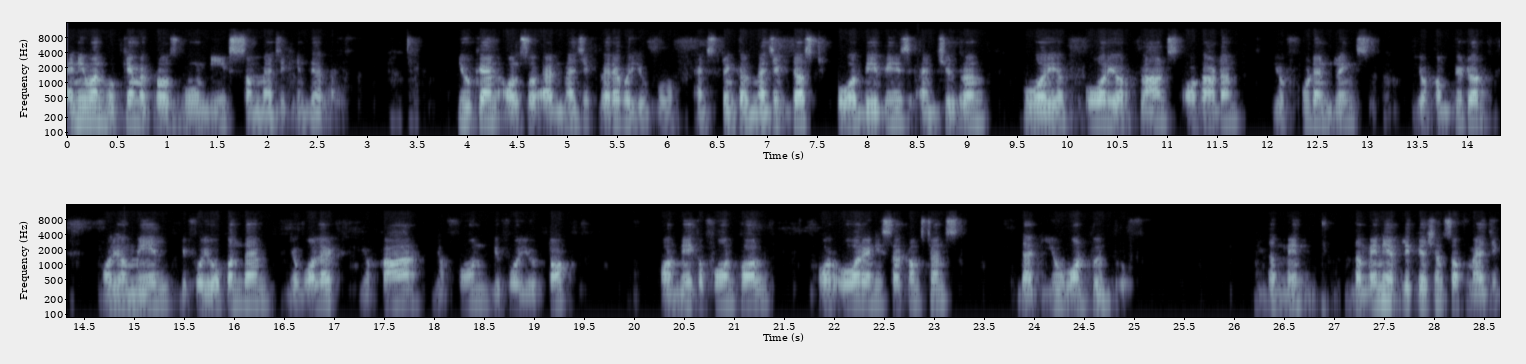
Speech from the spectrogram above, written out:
anyone who came across who needs some magic in their life. You can also add magic wherever you go and sprinkle magic dust over babies and children, over your, over your plants or garden, your food and drinks, your computer, or your mail before you open them, your wallet, your car, your phone before you talk or make a phone call or over any circumstance that you want to improve. The, main, the many applications of magic,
